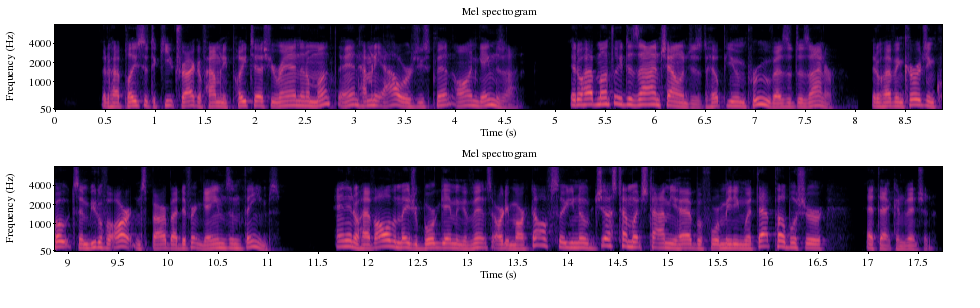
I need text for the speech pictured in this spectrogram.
It'll have places to keep track of how many playtests you ran in a month and how many hours you spent on game design. It'll have monthly design challenges to help you improve as a designer. It'll have encouraging quotes and beautiful art inspired by different games and themes. And it'll have all the major board gaming events already marked off so you know just how much time you have before meeting with that publisher at that convention.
